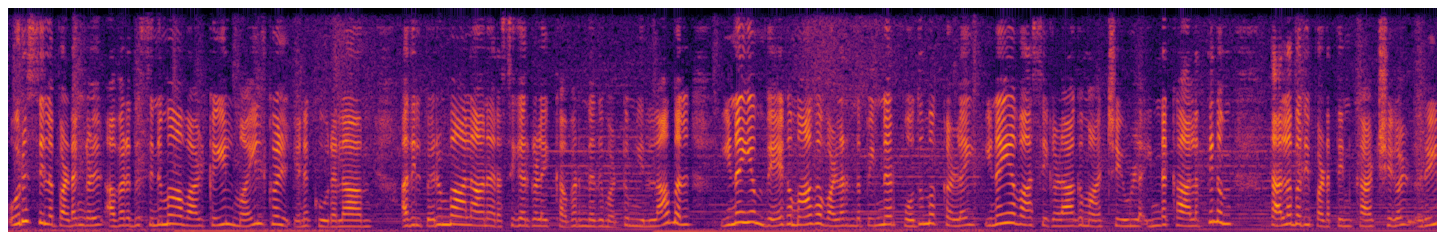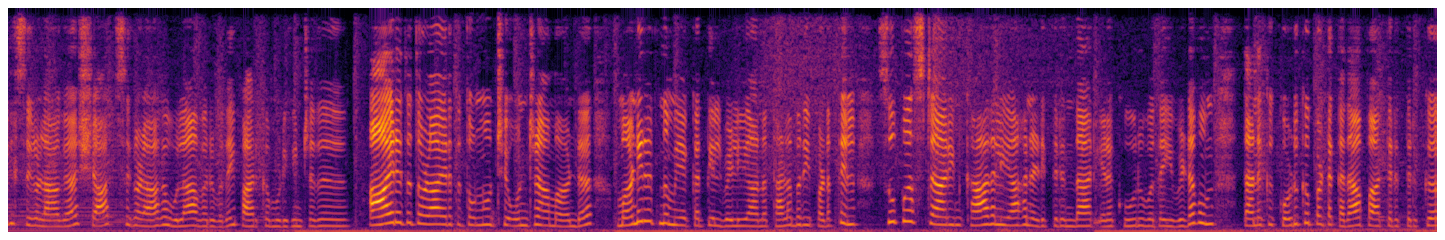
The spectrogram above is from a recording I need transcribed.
ஒரு சில படங்கள் அவரது சினிமா வாழ்க்கையில் மைல்கள் என கூறலாம். அதில் பெரும்பாலான ரசிகர்களை கவர்ந்தது மட்டும் இல்லாமல் இணையம் வேகமாக வளர்ந்த பின்னர் பொதுமக்களை இணையவாசிகளாக மாற்றியுள்ள இந்த காலத்திலும் தளபதி படத்தின் காட்சிகள் ரீல்ஸுகளாக ஷார்ட்ஸுகளாக உலா வருவதை பார்க்க முடிகின்றது. ஆயிரத்தி தொள்ளாயிரத்தி தொன்னூற்றி ஒன்றாம் ஆண்டு மணிரத்னம் இயக்கத்தில் வெளியான தளபதி படத்தில் சூப்பர் ஸ்டாரின் காதலியாக நடித்திருந்தார் என கூறுவதை விடவும் தனக்கு கொடுக்கப்பட்ட கதாபாத்திரத்திற்கு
